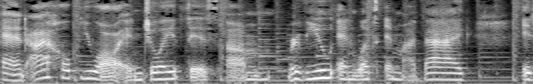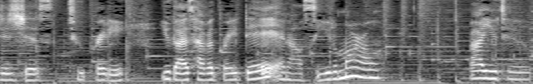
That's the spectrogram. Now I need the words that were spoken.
and I hope you all enjoyed this um, review and what's in my bag. It is just too pretty. You guys have a great day and I'll see you tomorrow. Bye YouTube.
